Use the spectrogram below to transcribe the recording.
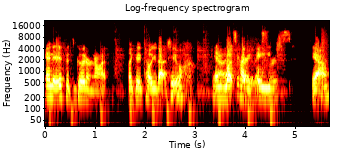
and if it's good or not. Like they tell you that too, and what kind of age. Yeah.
